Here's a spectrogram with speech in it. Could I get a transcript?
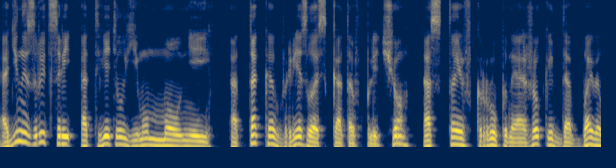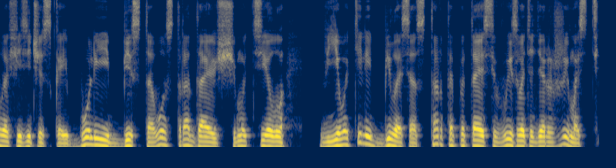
Один из рыцарей ответил ему молнией. Атака врезалась Ката в плечо, оставив крупный ожог и добавила физической боли и без того страдающему телу. В его теле билась Астарта, пытаясь вызвать одержимость,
